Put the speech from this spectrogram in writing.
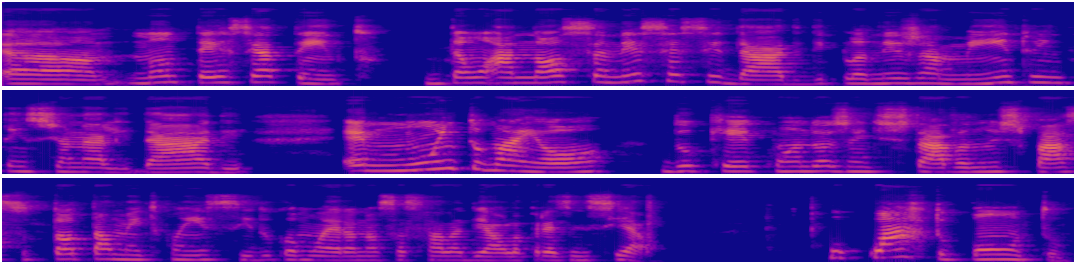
uh, manter-se atento. Então, a nossa necessidade de planejamento e intencionalidade é muito maior do que quando a gente estava no espaço totalmente conhecido, como era a nossa sala de aula presencial. O quarto ponto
